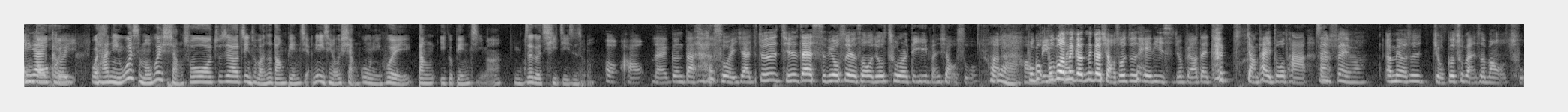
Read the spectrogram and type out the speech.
应该可以。伟涵，你为什么会想说就是要进出版社当编辑啊？你以前有想过你会当一个编辑吗？你这个契机是什么？哦，好，来跟大家 说一下，就是其实，在十六岁的时候我就出了第一本小说。哇，不过不过那个那个小说就是黑历史，就不要再再 讲太多它。自费吗？啊，没有，是九哥出版社帮我出。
